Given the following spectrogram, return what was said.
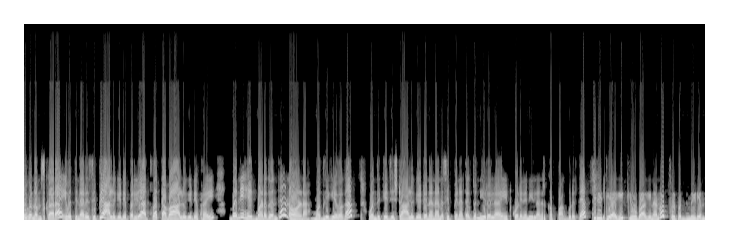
ಎಲ್ರಿಗೂ ನಮಸ್ಕಾರ. ಇವತ್ತಿನ ರೆಸಿಪಿ ಆಲೂಗೆಡ್ಡೆ ಪಲ್ಯ ಅಥವಾ ತವಾ ಆಲೂಗೆಡ್ಡೆ ಫ್ರೈ. ಬನ್ನಿ ಹೇಗ್ ಮಾಡೋದು ಅಂತ ನೋಡೋಣ. ಮೊದಲಿಗೆ ಇವಾಗ ಒಂದು ಕೆಜಿ ಅಷ್ಟು ಆಲೂಗೆಡ್ಡೆನ ನಾನು ಸಿಪ್ಪೆನ ತೆಗೆದು ನೀರೆಲ್ಲ ಇಟ್ಕೊಂಡಿದ್ದೀನಿ. ಇಲ್ಲಾಂದ್ರೆ ಕಪ್ಪಾಗ್ಬಿಡುತ್ತೆ ಈ ರೀತಿಯಾಗಿ ಕ್ಯೂಬ್ ಆಗಿ ನಾನು ಸ್ವಲ್ಪ ಮೀಡಿಯಂ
